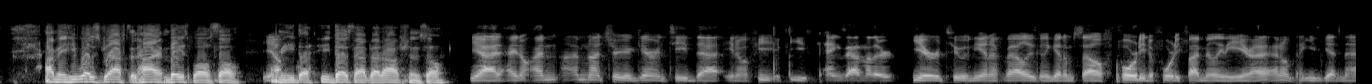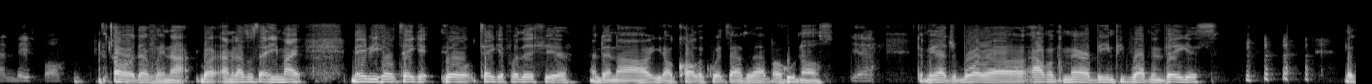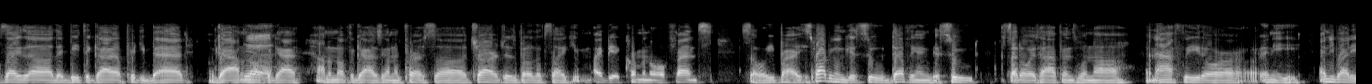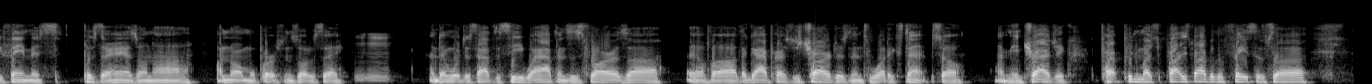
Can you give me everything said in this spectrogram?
I mean, he was drafted high in baseball, so Yeah. I mean, he does he does have that option. So Yeah, I, I don't. I'm. I'm not sure you're guaranteed that. You know, if he if he hangs out another year or two in the NFL, he's going to get himself 40 to 45 million a year. I, I don't think he's getting that in baseball. oh, definitely not. But I mean, that's what I say. He might, maybe he'll take it. He'll take it for this year, and then uh, you know, call it quits after that. But who knows? Yeah. Then we had your boy uh, Alvin Kamara beating people up in Vegas. Looks like uh, they beat the guy up pretty bad. Guy, I don't know if the guy, I don't know if the guy's going to press uh, charges, but it looks like it might be a criminal offense. So he probably he's probably going to get sued. Definitely going to get sued. Cause that always happens when uh, an athlete or any anybody famous puts their hands on uh, a normal person, so to say. hmm And then we'll just have to see what happens as far as uh, if uh, the guy presses charges and to what extent. So I mean, tragic. Pretty much, probably he's probably the face of uh,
